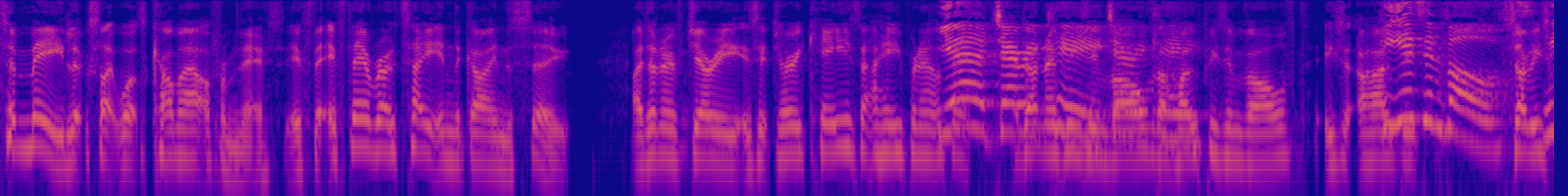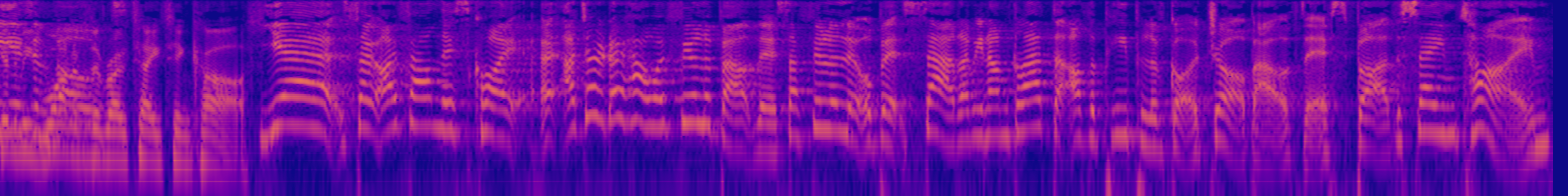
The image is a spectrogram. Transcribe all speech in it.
to me, looks like what's come out from this. If they, if they're rotating the guy in the suit, I don't know if Jerry is it Jerry Quy? Is that how you pronounce yeah, it? Yeah, Jerry I don't know Quy, if he's involved. I hope he's involved. He's, uh, he is involved. So he's he going to be involved. one of the rotating cast. Yeah. So I found this quite. I don't know how I feel about this. I feel a little bit sad. I mean, I'm glad that other people have got a job out of this, but at the same time.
